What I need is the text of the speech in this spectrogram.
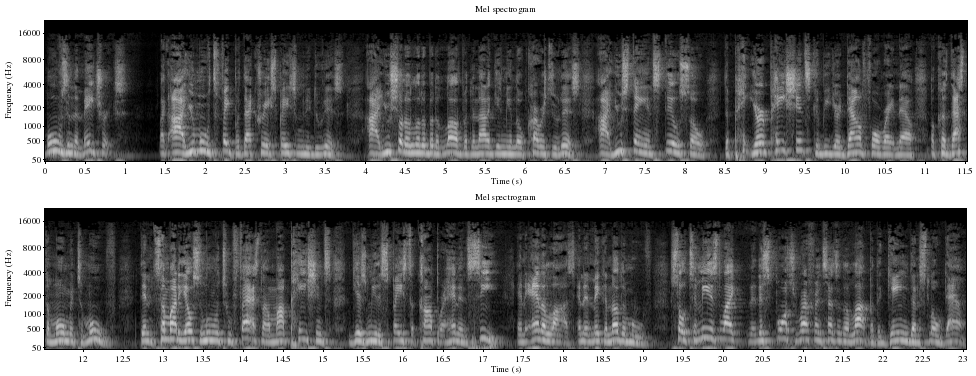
moves in the matrix. Like, ah, you moved fake, but that creates space for me to do this. Ah, you showed a little bit of love, but then that gives me a little courage to do this. Ah, you staying still, so the your patience could be your downfall right now because that's the moment to move. Then somebody else is moving too fast. Now my patience gives me the space to comprehend and see and analyze and then make another move. So to me, it's like the sports reference says it a lot, but the game doesn't slow down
